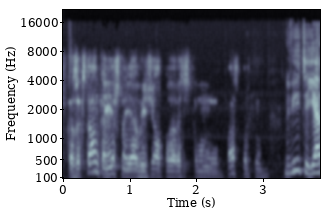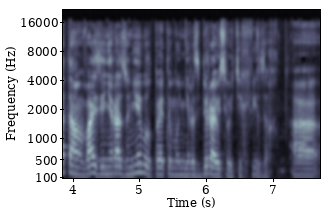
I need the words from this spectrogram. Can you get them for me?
В Казахстан, конечно, я выезжал по российскому паспорту. Ну, видите, я там в Азии ни разу не был, поэтому не разбираюсь в этих визах. А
